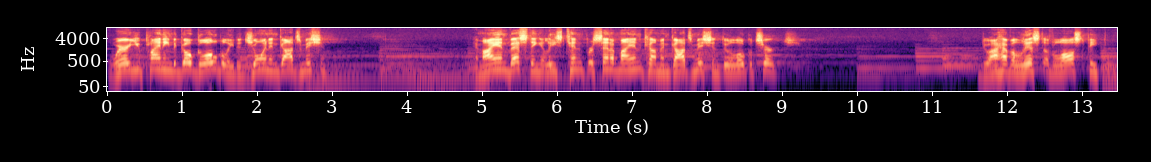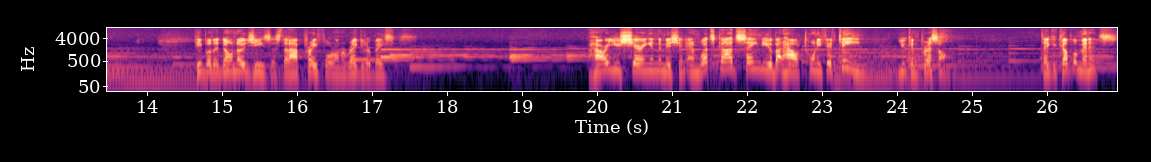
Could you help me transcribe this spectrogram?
Where are you planning to go globally to join in God's mission? Am I investing at least 10% of my income in God's mission through a local church? Do I have a list of lost people, people that don't know Jesus, that I pray for on a regular basis? How are you sharing in the mission? And what's God saying to you about how 2015 you can press on? Take a couple minutes,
